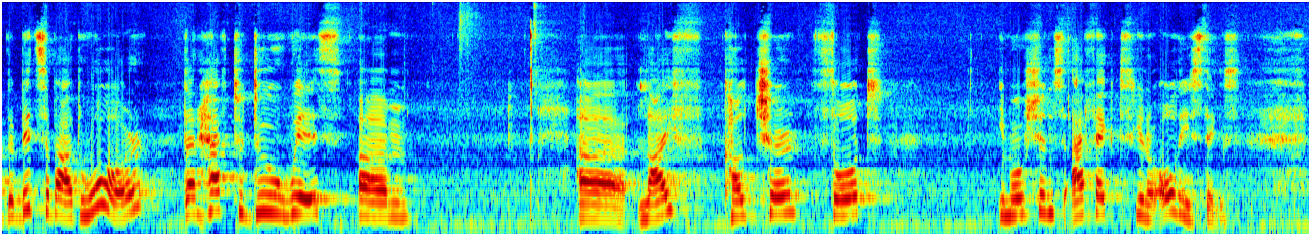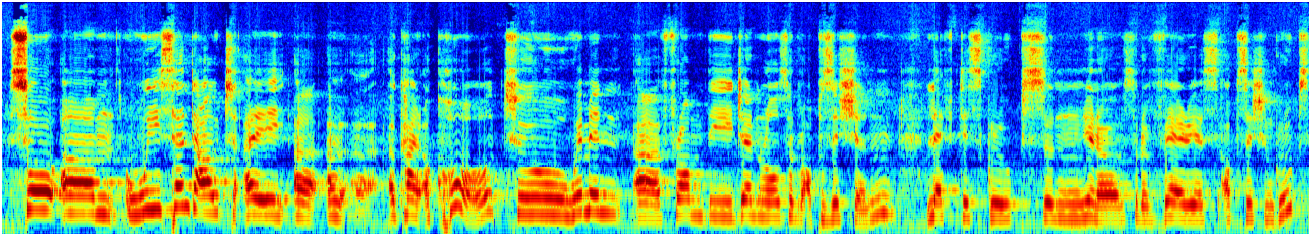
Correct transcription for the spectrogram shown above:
the bits about war that have to do with um, uh, life, culture, thought, emotions, affect, you know, all these things. So um, we sent out a, a, a, a kind of a call to women uh, from the general sort of opposition, leftist groups, and you know, sort of various opposition groups,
